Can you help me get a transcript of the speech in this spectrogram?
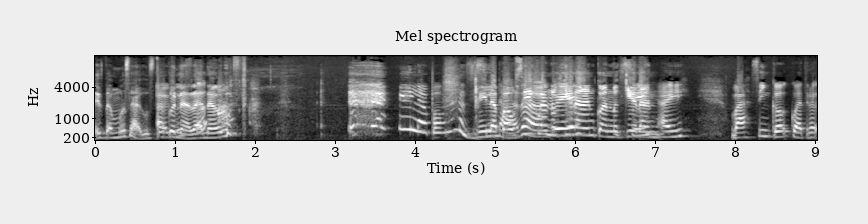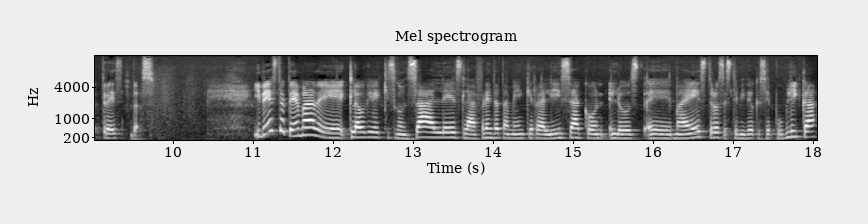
estamos a gusto con Adán Augusto. y la nos dice Y la pausa cuando quieran, cuando quieran. Ahí va, 5, 4, 3, 2. Y de este tema de Claudio X González, la afrenta también que realiza con los eh, maestros, este video que se publica,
